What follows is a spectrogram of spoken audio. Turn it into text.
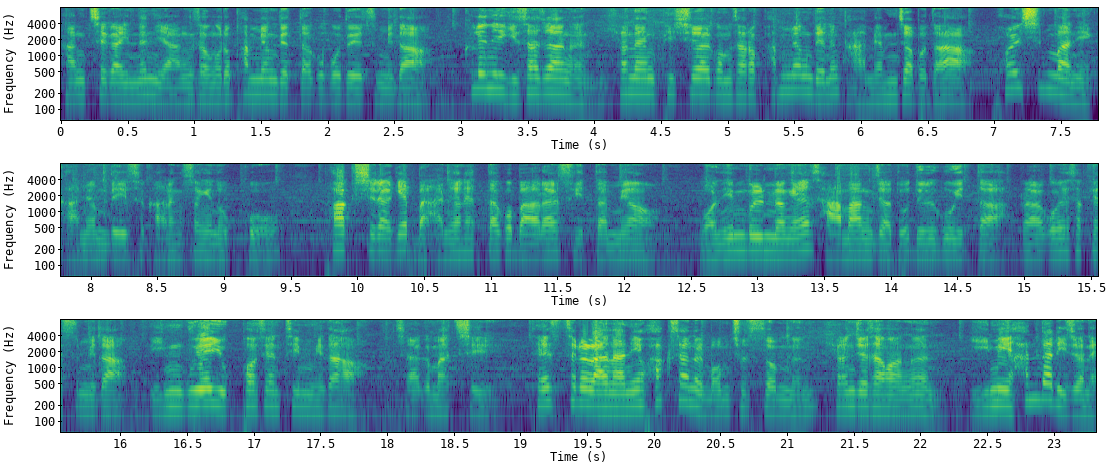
항체가 있는 양성으로 판명됐다고 보도했습니다. 클리닉 이사장은 현행 PCR 검사로 판명되는 감염자보다 훨씬 많이 감염돼 있을 가능성이 높고 확실하게 만연했다고 말할 수 있다며 원인 불명의 사망자도 늘고 있다라고 해석했습니다. 인구의 6%입니다. 자그마치 테스트를 안 하니 확산을 멈출 수 없는 현재 상황은 이미 한 달 이전에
